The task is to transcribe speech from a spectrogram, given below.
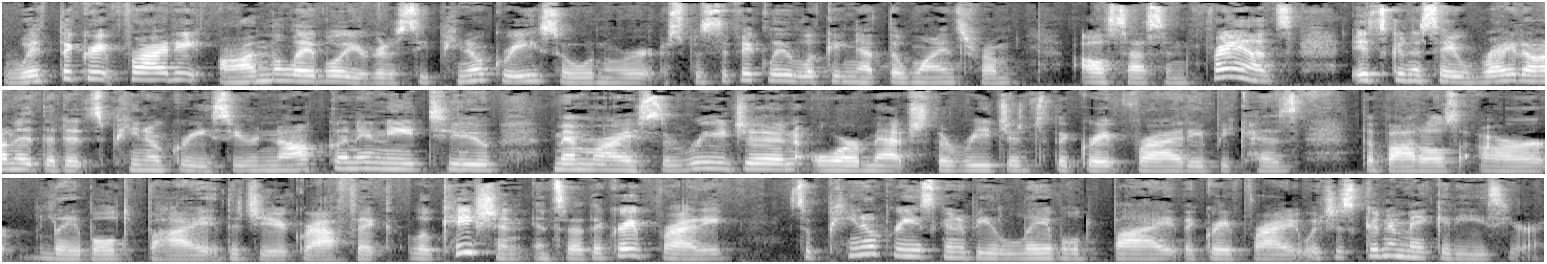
with the grape variety on the label. You're going to see Pinot Gris. So, when we're specifically looking at the wines from Alsace in France, it's going to say right on it that it's Pinot Gris. So, you're not going to need to memorize the region or match the region to the grape variety because the bottles are labeled by the geographic location instead of the grape variety. So Pinot Gris is going to be labeled by the grape variety, which is going to make it easier.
